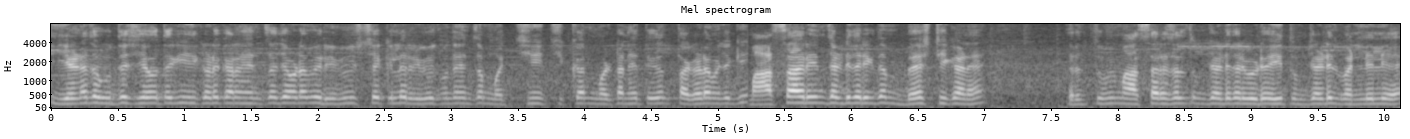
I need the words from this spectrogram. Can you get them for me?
येण्याचा उद्देश हे होता की इकडे कारण ह्यांचा जेवढा मी रिव्ह्यूज चेक केलं रिव्ह्यूजमध्ये यांचं मच्छी चिकन मटन हे ते एकदम तगडं म्हणजे की मांसाहारींसाठी तर एकदम बेस्ट ठिकाण आहे. तर तुम्ही मांसाहारी असाल तुमच्यासाठी तर व्हिडिओ ही तुमच्यासाठीच बनलेली आहे.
